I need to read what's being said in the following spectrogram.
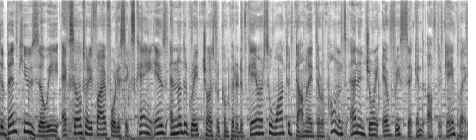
The BenQ Zowie XL2546K is another great choice for competitive gamers who want to dominate their opponents and enjoy every second of their gameplay.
